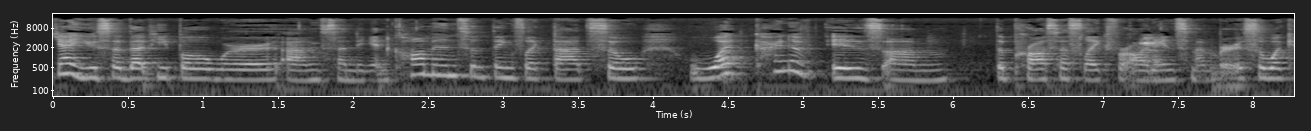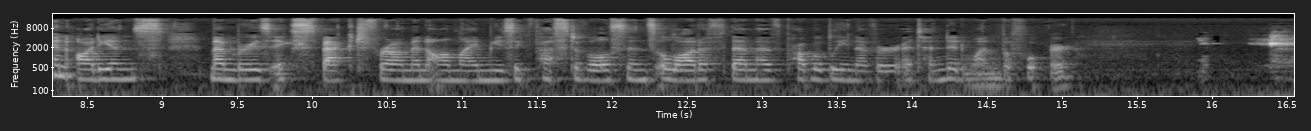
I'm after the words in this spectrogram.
yeah, you said that people were um, sending in comments and things like that. So, what kind of is um, the process like for audience members? So, what can audience members expect from an online music festival since a lot of them have probably never attended one before?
